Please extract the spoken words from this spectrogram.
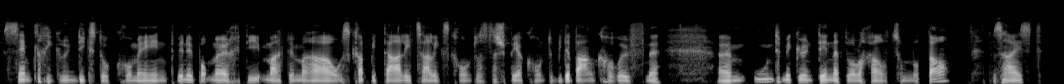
sämtliche Gründungsdokumente. Wenn jemand möchte, machen wir auch das Kapitalzahlungskonto, also das Sperrkonto bei der Bank eröffnen. Ähm, und wir gehen dann natürlich auch zum Notar. Das heißt,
